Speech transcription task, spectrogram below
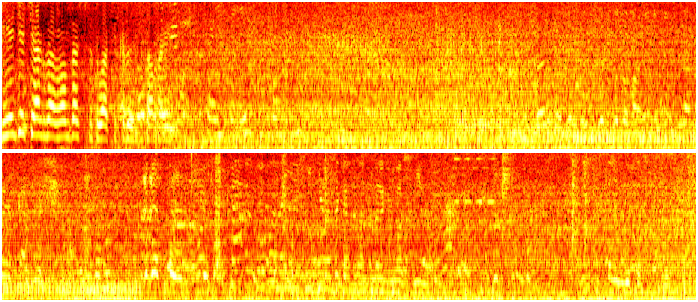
wiedzieć, jak zarządzać w sytuacji kryzysowej. Nie na zaległości, nie ma. Zgłaszać.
